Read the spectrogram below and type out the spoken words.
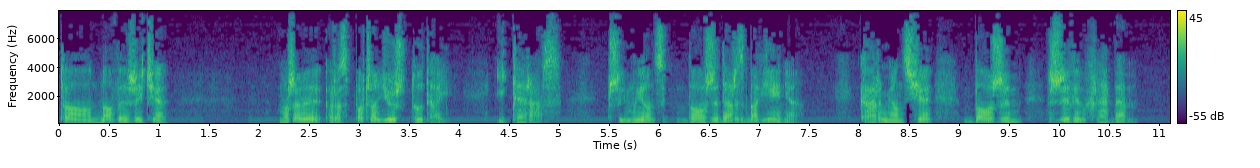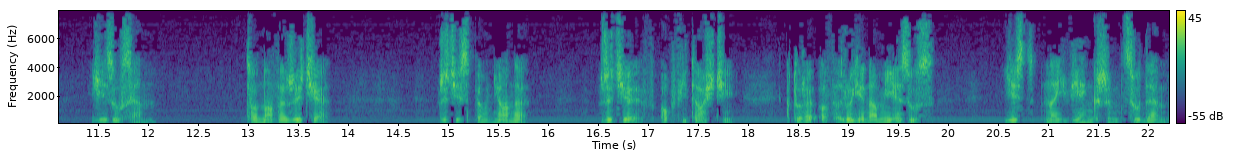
To nowe życie możemy rozpocząć już tutaj i teraz, przyjmując Boży dar zbawienia, karmiąc się Bożym żywym chlebem, Jezusem. To nowe życie, życie spełnione, życie w obfitości, które oferuje nam Jezus, jest największym cudem,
